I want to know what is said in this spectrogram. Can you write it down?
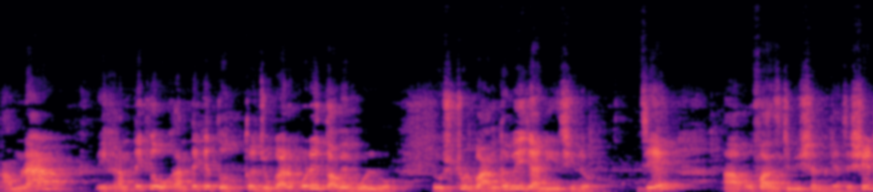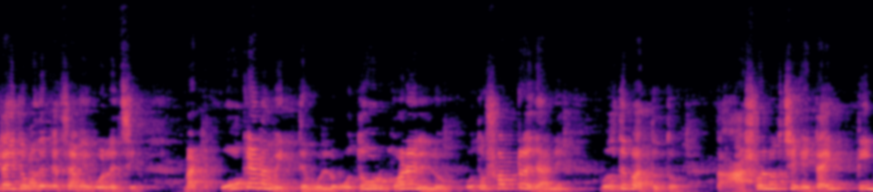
আমরা এখান থেকে, ওখান থেকে তথ্য জোগাড় করে তবে বলব। দুষ্টুর বান্ধবী জানিয়েছিল যে ও ফার্স্ট ডিভিশন গেছে। সেটাই তোমাদের কাছে আমি বলেছি। বাট ও কেন মিথ্যে বলল? ও তো ওর ঘরের লোক। ও তো সবটা জানে। বলতে পারতো তো। তা আসল হচ্ছে এটাই। তিন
